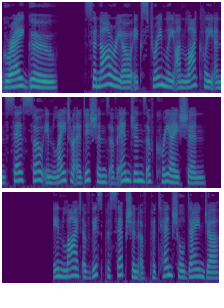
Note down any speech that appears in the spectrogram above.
«grey goo» scenario extremely unlikely and says so in later editions of Engines of Creation. In light of this perception of potential danger,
